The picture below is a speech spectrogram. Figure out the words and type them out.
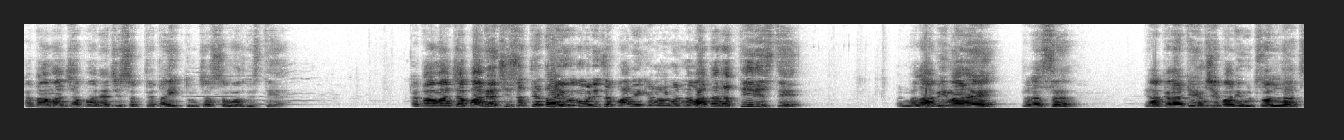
खटावमानच्या पाण्याची सत्यता ही तुमच्यासमोर दिसते आहे. खटावमानच्या पाण्याची सत्यता ही उरमोडीचं पाणी केरळमधनं वाहताना ती दिसते. पण मला अभिमान आहे खरंच सर. या अकरा टीएमसी पाणी उचललंच.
